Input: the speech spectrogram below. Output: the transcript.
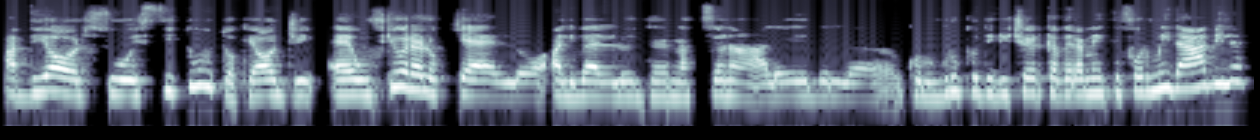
avviò il suo istituto, che oggi è un fiore all'occhiello a livello internazionale, del, con un gruppo di ricerca veramente formidabile,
